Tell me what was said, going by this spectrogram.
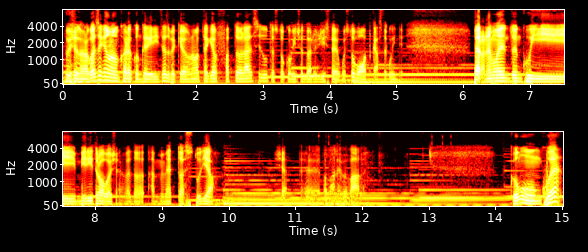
Poi c'è una cosa che non ho ancora concretizzato perché una volta che ho fatto la seduta sto cominciando a registrare questo podcast, quindi... Però nel momento in cui mi ritrovo, cioè, vado a- mi metto a studiare. Cioè, eh, va bene, va bene. Comunque...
